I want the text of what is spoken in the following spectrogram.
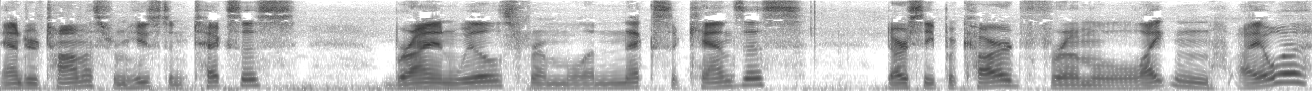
Andrew Thomas from Houston, Texas. Brian Wills from Lenexa, Kansas. Darcy Picard from Lytton, Iowa.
